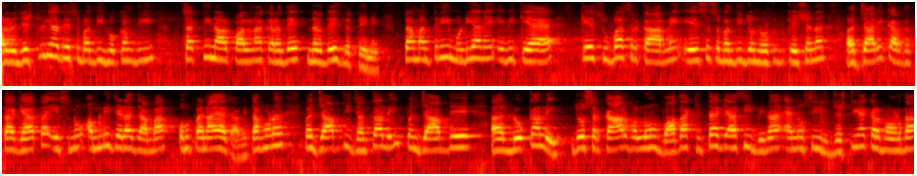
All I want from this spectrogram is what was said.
ਰਜਿਸਟਰੀਆਂ ਦੇ ਸੰਬੰਧੀ ਹੁਕਮ ਦੀ ਸਖਤੀ ਨਾਲ ਪਾਲਣਾ ਕਰਨ ਦੇ ਨਿਰਦੇਸ਼ ਦਿੱਤੇ ਨੇ। ਤਾਂ ਮੰਤਰੀ ਮੁੰਡੀਆਂ ਨੇ ਇਹ ਵੀ ਕਿਹਾ ਹੈ ਕਿ ਸੂਬਾ ਸਰਕਾਰ ਨੇ ਇਸ ਸੰਬੰਧੀ ਜੋ ਨੋਟੀਫਿਕੇਸ਼ਨ ਜਾਰੀ ਕਰ ਦਿੱਤਾ ਗਿਆ ਤਾਂ ਇਸ ਨੂੰ ਅਮਲੀ ਜਿਹੜਾ ਜਾਮਾ ਉਹ ਪਹਿਨਾਇਆ ਜਾਵੇ। ਤਾਂ ਹੁਣ ਪੰਜਾਬ ਦੀ ਜਨਤਾ ਲਈ, ਪੰਜਾਬ ਦੇ ਲੋਕਾਂ ਲਈ ਜੋ ਸਰਕਾਰ ਵੱਲੋਂ ਵਾਅਦਾ ਕੀਤਾ ਗਿਆ ਸੀ ਬਿਨਾ ਐਨਓਸੀ ਰਜਿਸਟਰੀਆਂ ਕਰਵਾਉਣ ਦਾ,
